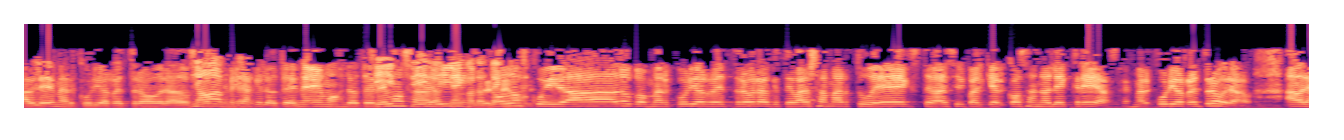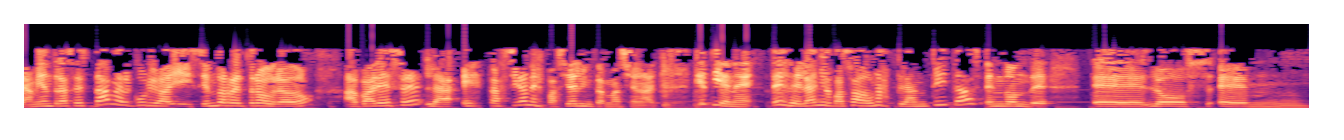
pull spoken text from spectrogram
Hablé de Mercurio retrógrado. No, Sofi, pero- mirá que lo tenemos, lo tenemos sí, lo ahí. tengo, lo Todos tengo. cuidado con Mercurio retrógrado, que te va a llamar tu ex, te va a decir cualquier cosa, no le creas. Es Mercurio retrógrado. Ahora, mientras está Mercurio ahí siendo retrógrado, aparece la Estación Espacial Internacional, que tiene desde el año pasado unas plantitas en donde eh, los em,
